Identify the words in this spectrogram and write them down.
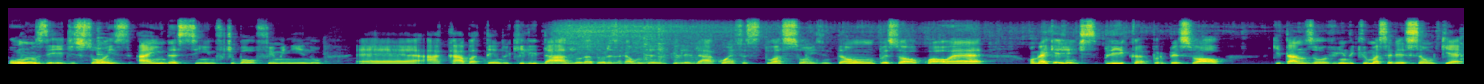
11 edições, ainda assim o futebol feminino é, acaba tendo que lidar, as jogadoras acabam tendo que lidar com essas situações. Então, pessoal, qual é como é que a gente explica para o pessoal que está nos ouvindo que uma seleção que é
